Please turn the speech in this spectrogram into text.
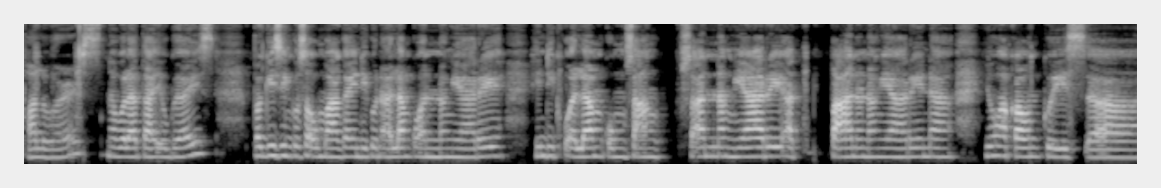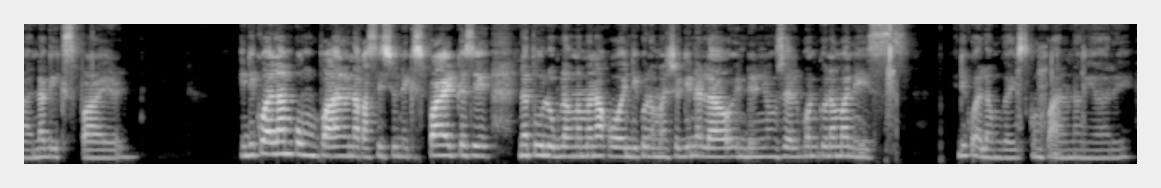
followers. Nawala tayo guys. Pagising ko sa umaga, hindi ko na alam kung ano nangyari. Hindi ko alam kung saan, saan nangyari at paano nangyari na yung account ko is uh, nag-expired. Hindi ko alam kung paano nakasession expired kasi natulog lang naman ako, hindi ko naman siya ginalaw. And then yung cellphone ko naman is, hindi ko alam guys kung paano nangyari.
